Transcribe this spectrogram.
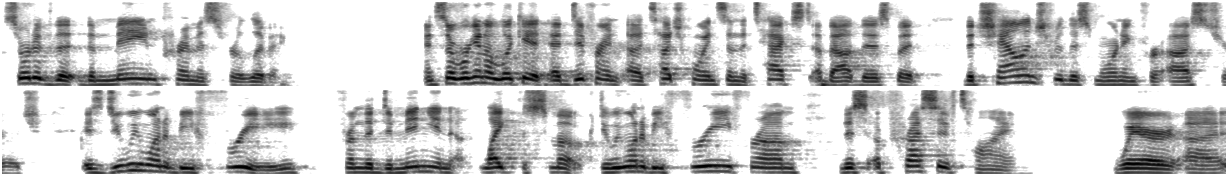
sort of the, the main premise for living. And so we're going to look at, at different uh, touch points in the text about this. But the challenge for this morning for us, church, is do we want to be free from the dominion like the smoke? Do we want to be free from this oppressive time where uh,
